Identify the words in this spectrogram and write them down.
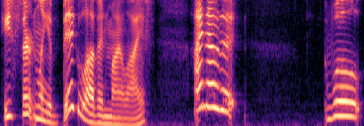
He's certainly a big love in my life. I know that will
